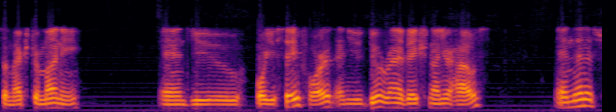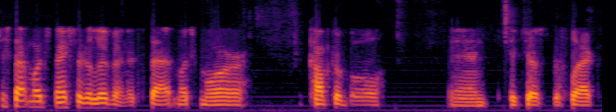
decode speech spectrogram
some extra money and you or you save for it and you do a renovation on your house and then it's just that much nicer to live in. It's that much more comfortable and it just reflects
